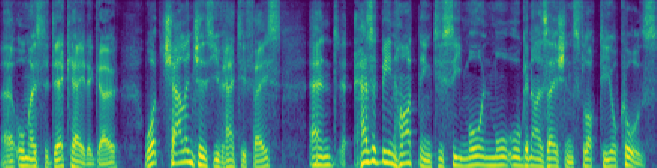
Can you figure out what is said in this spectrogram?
uh, almost a decade ago, what challenges you've had to face, and has it been heartening to see more and more organizations flock to your cause?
